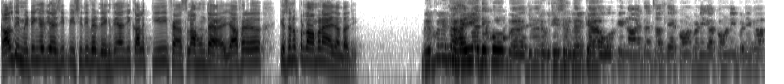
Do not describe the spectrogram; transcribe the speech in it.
ਕੱਲ ਦੀ ਮੀਟਿੰਗ ਹੈ ਜੀ ਐਸਜੀਪੀਸੀ ਦੀ ਫਿਰ ਦੇਖਦੇ ਹਾਂ ਜੀ ਕੱਲ ਕੀ ਫੈਸਲਾ ਹੁੰਦਾ ਹੈ ਜਾਂ ਫਿਰ ਕਿਸੇ ਨੂੰ ਪ੍ਰਧਾਨ ਬਣਾਇਆ ਜਾਂਦਾ ਜੀ। ਬਿਲਕੁਲ ਇਹ ਤਾਂ ਹੈ ਹੀ ਆ। ਦੇਖੋ ਜਿਵੇਂ ਰਘੁਜੀਤ ਸਿੰਘ ਵਿਰਕ ਹੈ ਹੋਰ ਕੀ ਨਾਂ ਇਦਾਂ ਚੱਲਦੇ ਆ ਕੌਣ ਬਣੇਗਾ ਕੌਣ ਨਹੀਂ ਬਣੇਗਾ।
